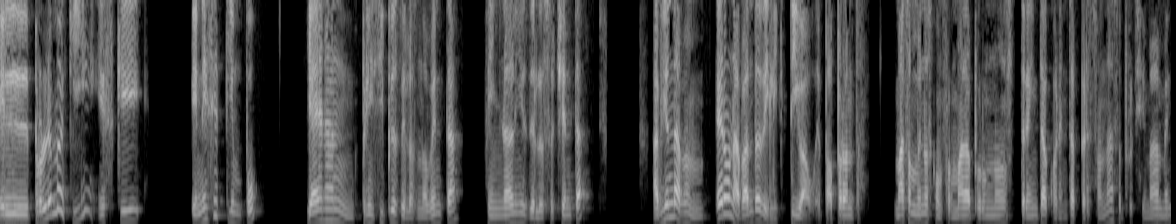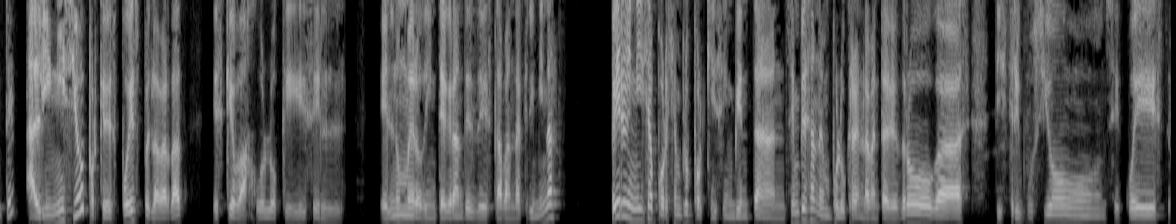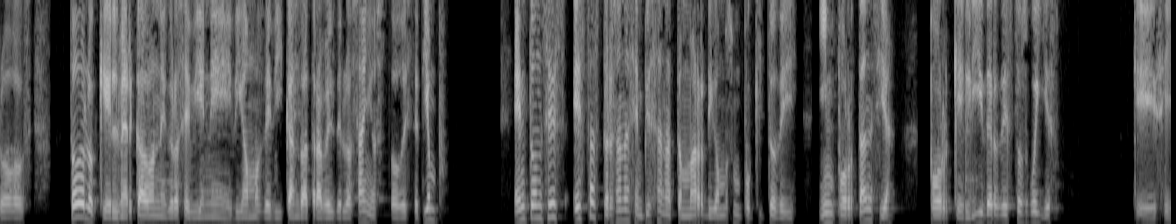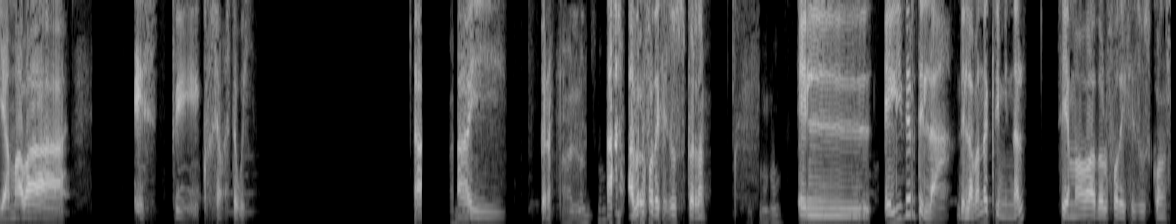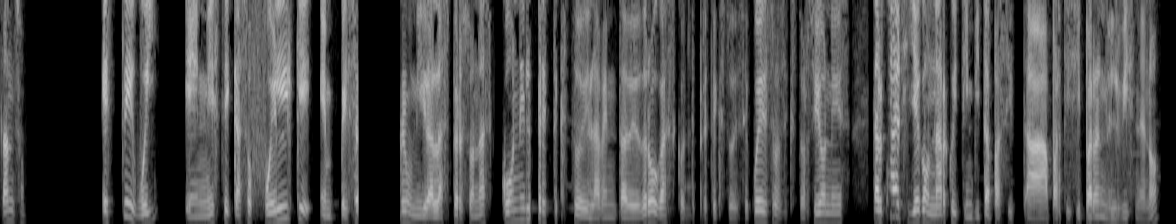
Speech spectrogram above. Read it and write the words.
El problema aquí es que en ese tiempo, ya eran principios de los 90, finales de los 80, había una, era una banda delictiva, güey, pa' pronto. Más o menos conformada por unos 30 o 40 personas aproximadamente. Al inicio, porque después, pues la verdad es que bajó lo que es el, el número de integrantes de esta banda criminal. Pero inicia, por ejemplo, porque se inventan, se empiezan a involucrar en la venta de drogas, distribución, secuestros, todo lo que el mercado negro se viene, digamos, dedicando a través de los años, todo este tiempo. Entonces, estas personas empiezan a tomar, digamos, un poquito de importancia porque el líder de estos güeyes, que se llamaba, este, ¿cómo se llama este güey? Ah, ay, pero, ah, Adolfo de Jesús, perdón. el, el líder de la, de la banda criminal se llamaba Adolfo de Jesús Constanzo. Este güey, en este caso, fue el que empezó reunir a las personas con el pretexto de la venta de drogas, con el pretexto de secuestros, extorsiones, tal cual si llega un narco y te invita a, participar en el business, ¿no?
